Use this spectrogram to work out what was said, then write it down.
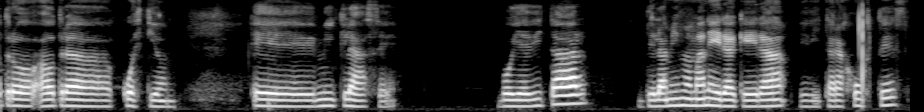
otro, a otra cuestión. Eh, mi clase. Voy a editar de la misma manera que era editar ajustes.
